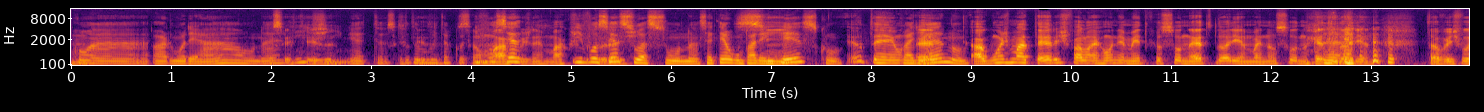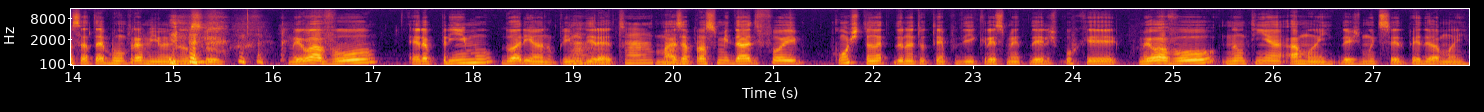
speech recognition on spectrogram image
Uhum. Com a a Armoreal, né? Com certeza. Enfim, é Com tudo muita coisa. São e você, marcos, né? Marcos e você é culturais. Suassuna? Você tem algum Sim. parentesco Eu tenho. com é? Algumas matérias falam erroneamente que eu sou neto do Ariano, mas não sou neto do Ariano. Talvez fosse até bom para mim, não sou. Meu avô era primo do Ariano, primo Ah, direto. ah, tá. Mas a proximidade foi constante durante o tempo de crescimento deles, porque meu avô não tinha a mãe, desde muito cedo perdeu a mãe.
